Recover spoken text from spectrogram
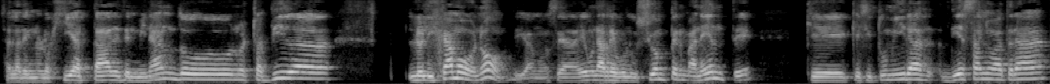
O sea, la tecnología está determinando nuestras vidas, lo elijamos o no, digamos. O sea, es una revolución permanente que, que si tú miras 10 años atrás,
